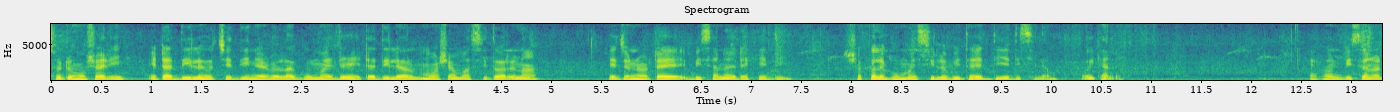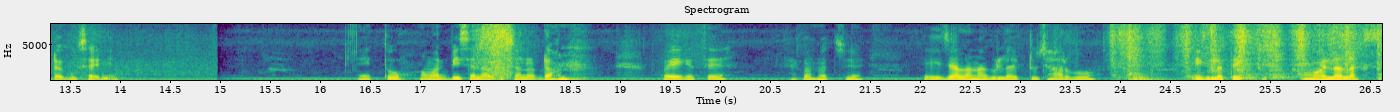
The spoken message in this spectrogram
ছোটো মশারি। এটা দিলে হচ্ছে দিনের বেলা ঘুমাইলে এটা দিলে আর মশা মাছি ধরে না। এই জন্য ওটা বিছানায় রেখে দিই। সকালে ঘুমাইছিল বিধায় দিয়ে দিছিলাম ওইখানে। এখন বিছানাটা গুছাই নিই। এই তো আমার বিছানা গুছানোর ডান হয়ে গেছে। এখন হচ্ছে এই জ্বালানাগুলো একটু ঝাড়বো। এগুলাতে একটু ময়লা লাগছে।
